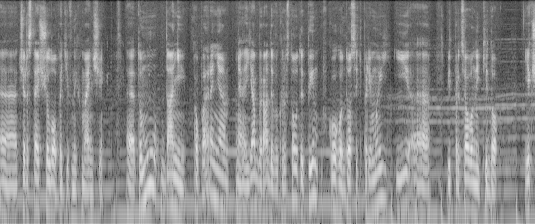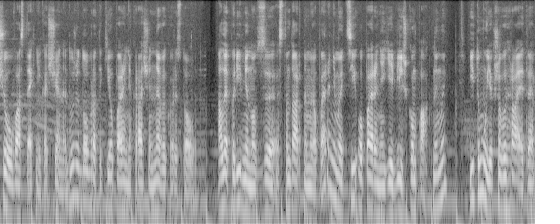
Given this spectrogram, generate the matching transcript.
е, через те, що лопаті в них менші. Е, Тому дані оперення е, я би радив використовувати тим, в кого досить прямий і відпрацьований кідок. Якщо у вас техніка ще не дуже добра, такі оперення краще не використовувати. Але порівняно з стандартними опереннями, ці оперення є більш компактними, і тому, якщо ви граєте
